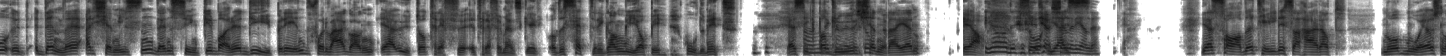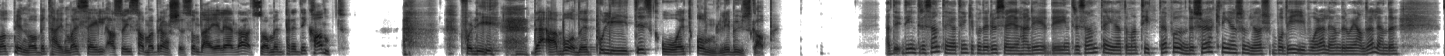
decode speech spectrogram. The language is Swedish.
Denne erkjennelsen den synker bare dypere inn for hver gang jeg er ute og treffer, treffer mennesker. Og det setter i gang mye oppi hodet mitt. Jeg er sikker på at du kjenner deg igjen. Ja, ja det, Så jeg kjenner igjen det. Jeg sa det til disse her at nå må jeg jo snart begynne å betegne meg selv, altså i samme bransje som deg, Helena, som en predikant. Fordi det er både et politisk og et åndelig budskap. Ja, det, det intressanta, jag tänker på det du säger här, det, det intressanta är ju att om man tittar på undersökningar som görs både i våra länder och i andra länder,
